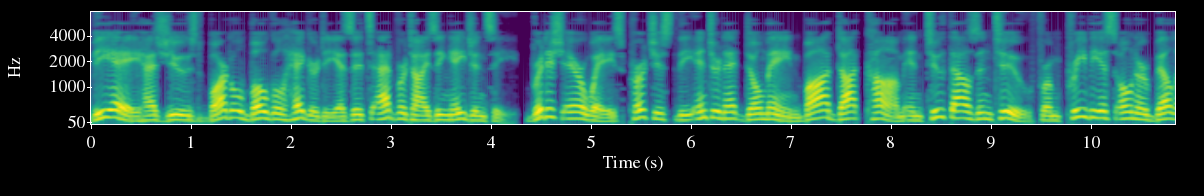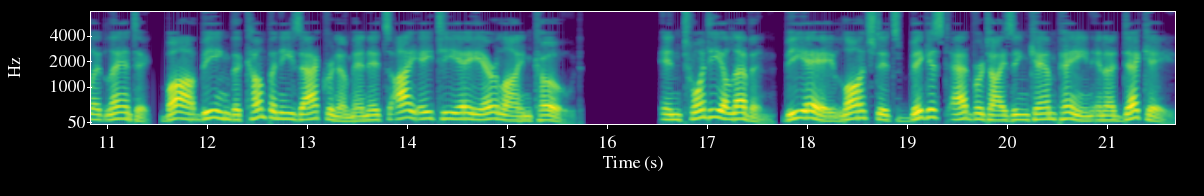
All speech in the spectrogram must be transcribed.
BA has used Bartle Bogle Hegarty as its advertising agency. British Airways purchased the internet domain ba.com in 2002 from previous owner Bell Atlantic, BA being the company's acronym and its IATA airline code. In 2011, BA launched its biggest advertising campaign in a decade,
